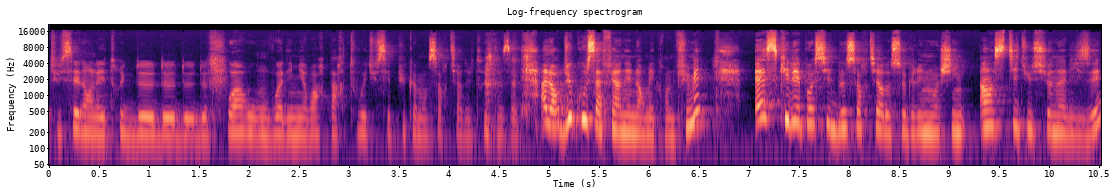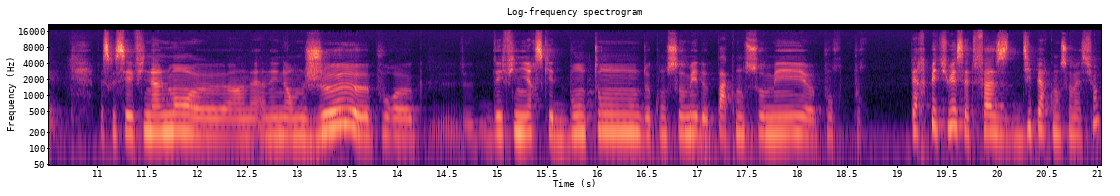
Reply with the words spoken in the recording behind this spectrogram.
tu sais, dans les trucs de, de, de, foire où on voit des miroirs partout et tu sais plus comment sortir du truc. Alors du coup, ça fait un énorme écran de fumée. Est-ce qu'il est possible de sortir de ce greenwashing institutionnalisé? Parce que c'est finalement un, un, énorme jeu pour définir ce qui est de bon ton, de consommer, de pas consommer, pour, pour perpétuer cette phase d'hyperconsommation,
